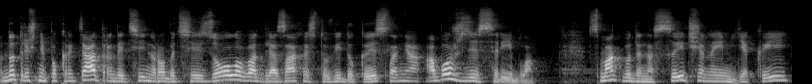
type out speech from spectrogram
Внутрішнє покриття традиційно робиться із олова для захисту від окислення або ж зі срібла. Смак буде насичений, м'який,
